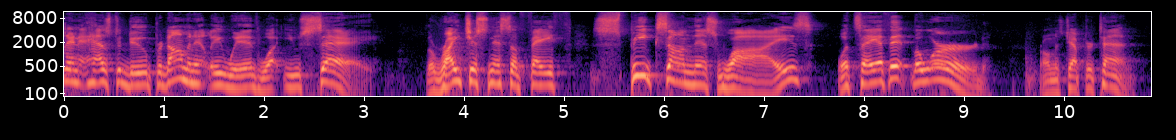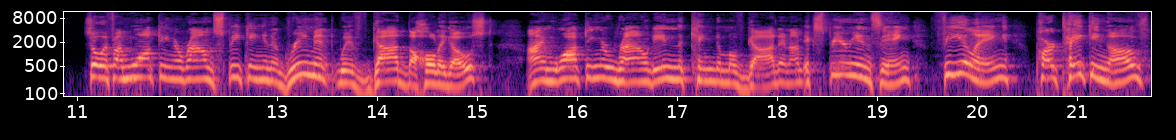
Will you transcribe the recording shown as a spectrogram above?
And it has to do predominantly with what you say. The righteousness of faith speaks on this wise. What saith it? The word. Romans chapter 10 so if I'm walking around speaking in agreement with God the Holy Ghost I'm walking around in the kingdom of God and I'm experiencing feeling partaking of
